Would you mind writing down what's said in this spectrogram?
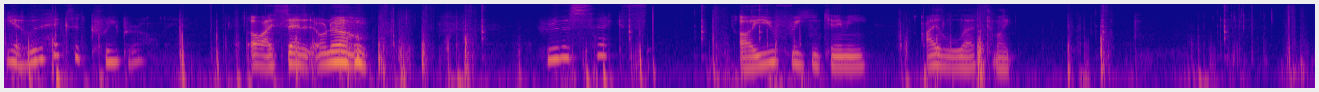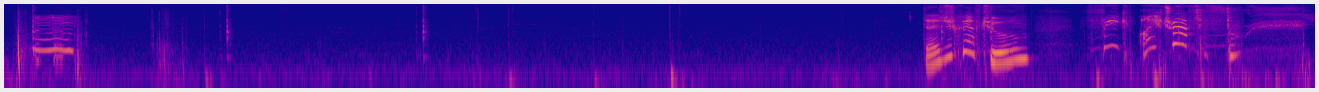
Yeah, who the heck said creeper? Oh. Oh, I said it. Oh no. Who the sex? Are you freaking kidding me? I left my. Did I just craft two of them? Freak! I craft three!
